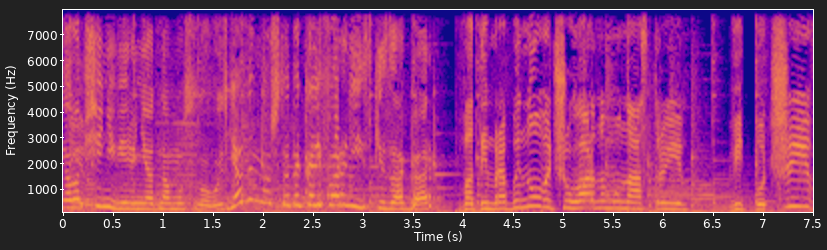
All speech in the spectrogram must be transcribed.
Я вообще не верю ни одному слову. Я думаю, что это калифорнийский загар. Вадим Рабинович у гарному настрої. Відпочив,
